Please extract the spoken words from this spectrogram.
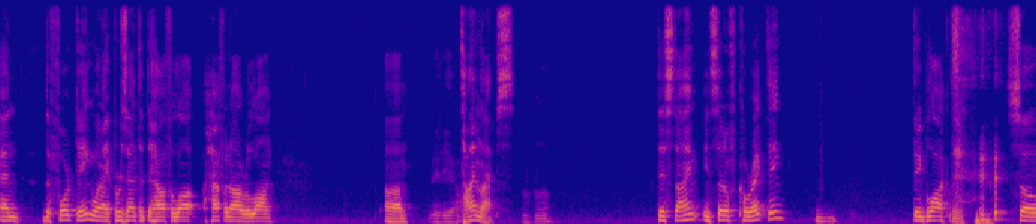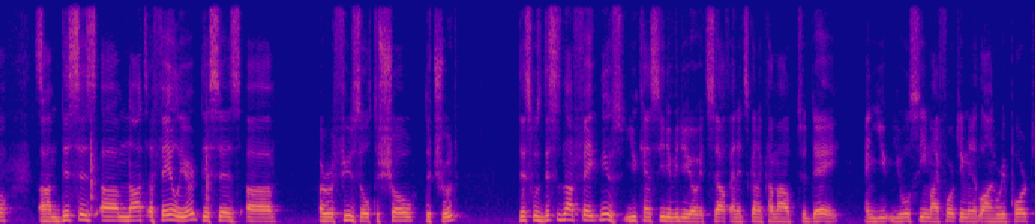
And the fourth thing, when I presented the half a lo- half an hour long um, Video. time lapse, hmm this time instead of correcting, they blocked me. so um, this is um, not a failure. This is uh, a refusal to show the truth. This was this is not fake news. You can see the video itself, and it's gonna come out today, and you you will see my 14 minute long report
